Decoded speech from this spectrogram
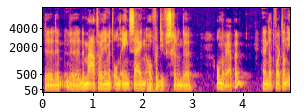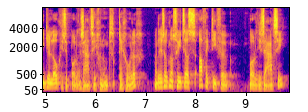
De, de, de, de mate waarin we het oneens zijn over die verschillende onderwerpen. En dat wordt dan ideologische polarisatie genoemd tegenwoordig. Maar er is ook nog zoiets als affectieve polarisatie.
